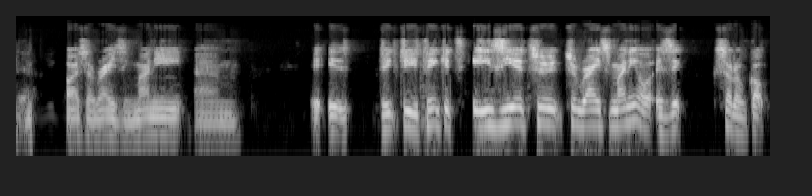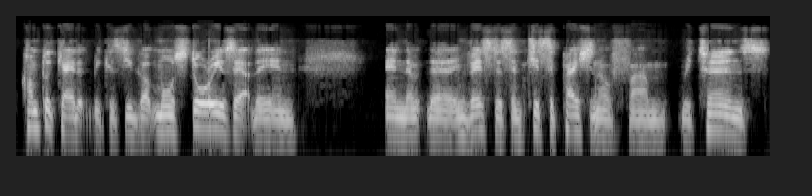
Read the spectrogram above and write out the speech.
Yeah. You guys are raising money. Um, is, do, do you think it's easier to, to raise money or is it sort of got complicated because you've got more stories out there and and the, the investors' anticipation of um, returns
